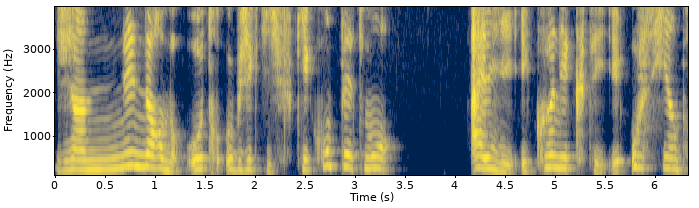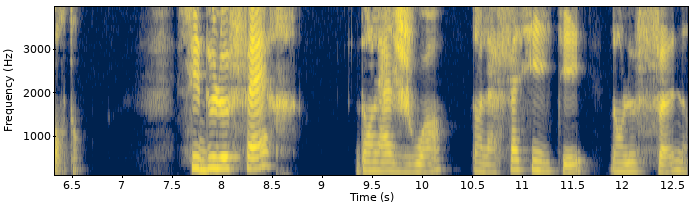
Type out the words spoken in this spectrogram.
j'ai un énorme autre objectif qui est complètement allié et connecté et aussi important. C'est de le faire dans la joie, dans la facilité, dans le fun,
